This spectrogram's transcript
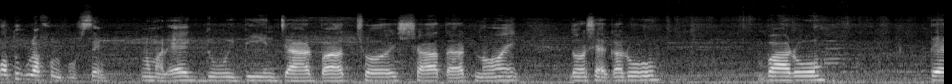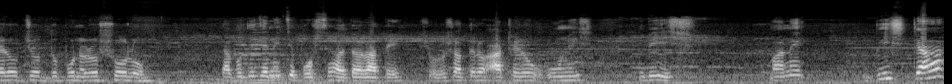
কতগুলা ফুল ফুটছে। আমার এক, দুই, তিন, চার, পাঁচ, ছয়, সাত, আট, নয়, দশ, এগারো বারো, তেরো, চোদ্দ, পনেরো, ষোলো। তারপর যে নিচে পড়ছে হয়তো রাতে। ষোলো, সতেরো, আঠেরো, উনিশ, বিশ। মানে বিশটা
